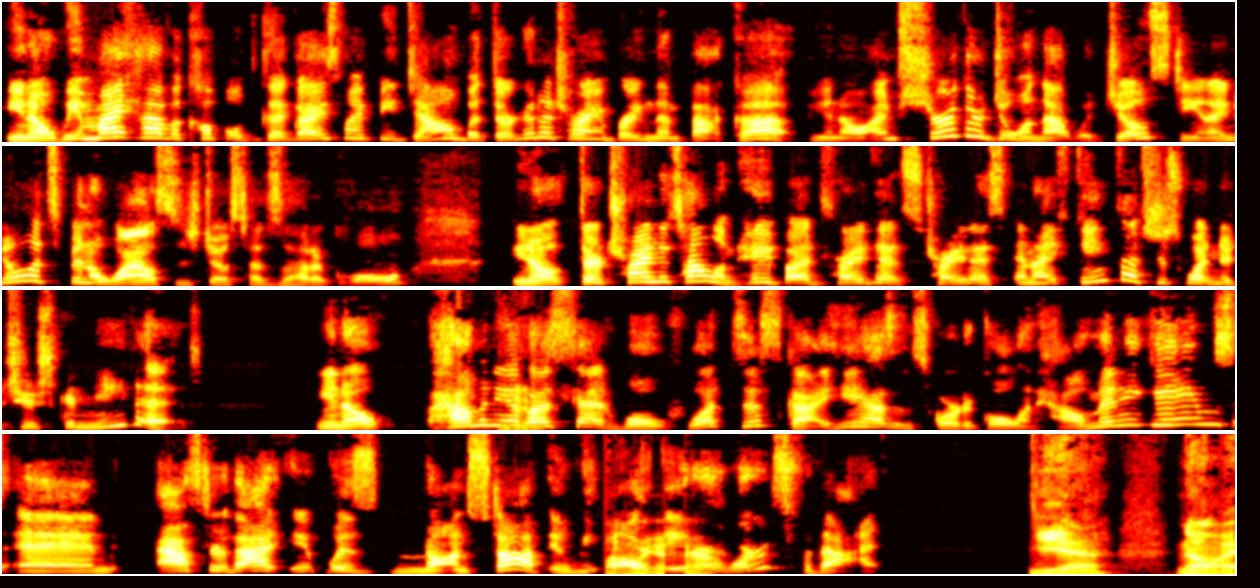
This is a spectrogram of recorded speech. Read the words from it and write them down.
you know, we might have a couple the guys might be down, but they're going to try and bring them back up. You know, I'm sure they're doing that with Josti. And I know it's been a while since Jost has had a goal. You know, they're trying to tell him, hey, bud, try this, try this. And I think that's just what Nichushka needed. You know, how many of us said, well, what's this guy? He hasn't scored a goal in how many games? And after that, it was nonstop. And we Oh, all yeah. ate our words for that. Yeah, no, I,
